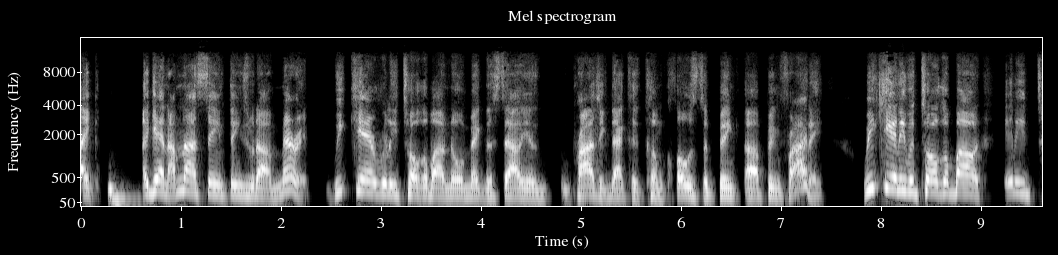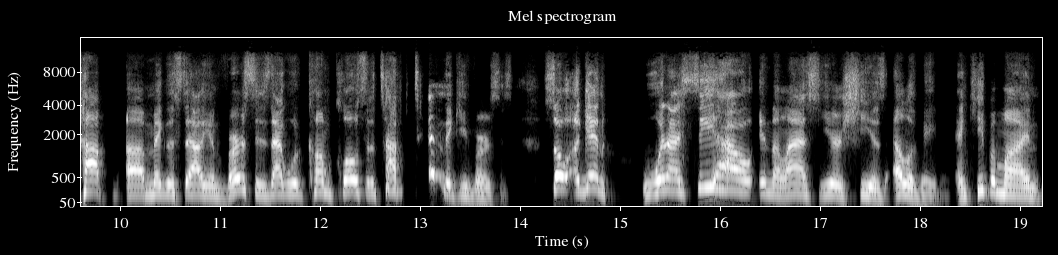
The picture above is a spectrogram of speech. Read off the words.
Like again, I'm not saying things without merit. We can't really talk about no Meg Stallion project that could come close to Pink uh, Pink Friday. We can't even talk about any top uh, Meg Stallion verses that would come close to the top ten Nicki verses. So again, when I see how in the last year she is elevated, and keep in mind,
